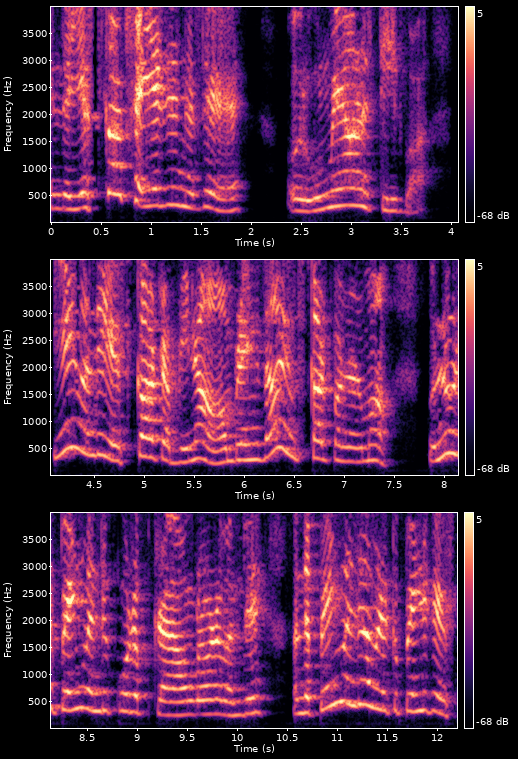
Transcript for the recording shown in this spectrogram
இந்த எஸ்கார்ட் செய்யறதுங்கிறது ஒரு உண்மையான தீர்வா? ஏன் வந்து எஸ்கார்ட் அப்படின்னா, ஆம்பளைங்க தான் எஸ்கார்ட் பண்ணணுமா? இன்னொரு பெண் வந்து கூட அவங்களோட வந்து அந்த பெண் வந்து அவளுக்கு பெண்ணுக்கு எஸ்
